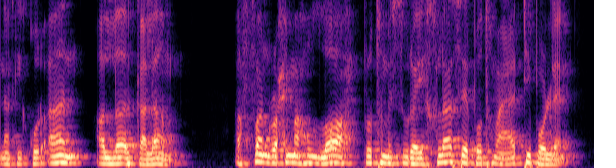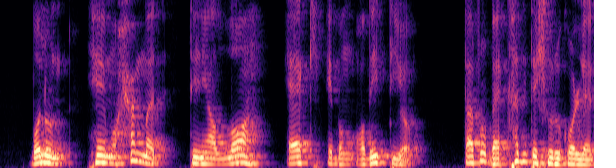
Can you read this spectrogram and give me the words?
নাকি কোরআন আল্লাহর কালাম? আফফান রহিমাহুল্লাহ প্রথমে সুরা ইখলাসের প্রথম আয়াতটি পড়লেন। বলুন, হে মোহাম্মদ, তিনি আল্লাহ এক এবং অদ্বিতীয়। তারপর ব্যাখ্যা দিতে শুরু করলেন।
